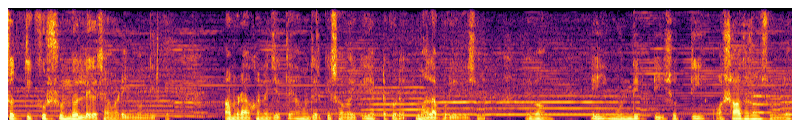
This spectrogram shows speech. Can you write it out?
সত্যি খুব সুন্দর লেগেছে আমার এই মন্দিরকে। আমরা ওখানে যেতে আমাদেরকে সবাইকেই একটা করে মালা পরিয়ে দিয়েছিল এবং এই মন্দিরটি সত্যি অসাধারণ সুন্দর।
